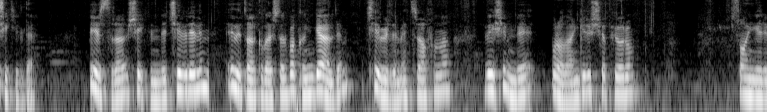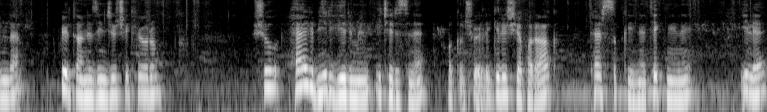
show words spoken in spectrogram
Şekilde bir sıra şeklinde çevirelim. Evet arkadaşlar bakın geldim çevirdim etrafını ve şimdi buradan giriş yapıyorum son yerimden bir tane zincir çekiyorum. Şu her bir yerimin içerisine bakın şöyle giriş yaparak ters sık iğne tekniğini ile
